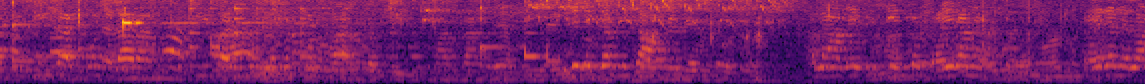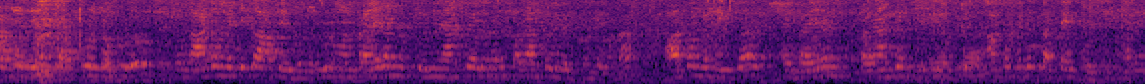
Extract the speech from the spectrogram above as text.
ఉంటుంది కీప్యాడ్ ఫోన్ ఎలా రాను కీప్యాడ్ ఫోన్లో కూడా మనం వాడుకోవచ్చు. ఇంటి దగ్గర నుంచి ఆపరేట్ చేసుకోవచ్చు. అలా అనేది దీంట్లో డ్రై రన్ అంటుంది డ్రై రన్ ఎలా అంటే నేను తక్కువ ఉన్నప్పుడు మనకు ఆటోమేటిక్గా ఆఫ్ అయిపోతుంది. ఇప్పుడు మనం డ్రై రన్ తొమ్మిది యాంపియర్లు కానీ పది యాంపియర్లు పెట్టుకుంటే కదా ఆటోమేటిక్గా డ్రై రన్ పది యాంపియర్ ఆటోమేటిక్ కట్ అయిపోతుంది మనకి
